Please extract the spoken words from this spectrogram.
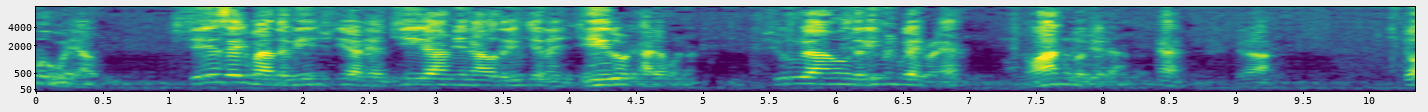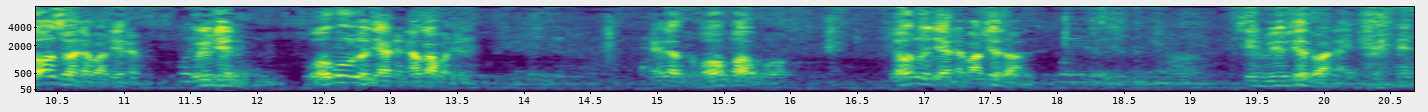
မှုဝင်ရောက်ရှင်းစိတ်မှာသတိရှိရတယ်ကြီးရာမြင်တာကိုသတိဖြစ်နေရေလို့တခါတော့ပေါ့နော်ရှူရာကိုသတိမပြည့်တော့နဲ့နွားနုလို့ဖြစ်တာဟဲ့ဒါတော့ဆိုတာဘာဖြစ်လဲဝိဖြစ်တယ်ဝိုးဖို့လို့ကြတယ်နောက်ကဘာဖြစ်လဲအဲ့တော့သဘောပေါက်ပေါ့တော့လို့ကြတယ်ဘာဖြစ်သွားလဲရှင်ဝိဖြစ်သွားနိုင်တယ်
